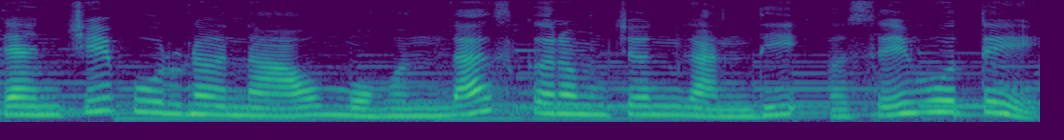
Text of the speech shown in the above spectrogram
त्यांचे पूर्ण नाव मोहनदास करमचंद गांधी असे होते.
